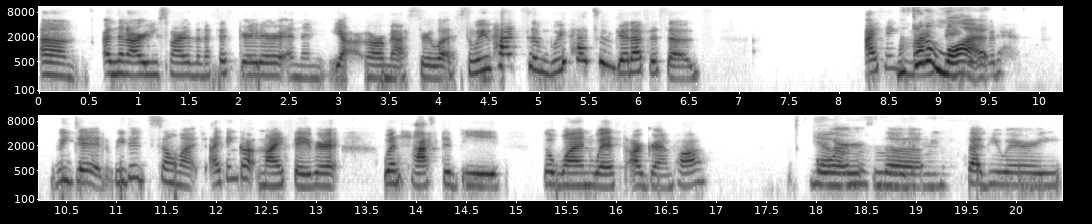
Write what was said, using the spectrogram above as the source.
Um, and then are you smarter than a fifth grader? And then yeah, our master list. So we've had some we've had some good episodes. I think we did a lot. Would, we did. We did so much. I think uh, my favorite would have to be the one with our grandpa Yeah, or really the. February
